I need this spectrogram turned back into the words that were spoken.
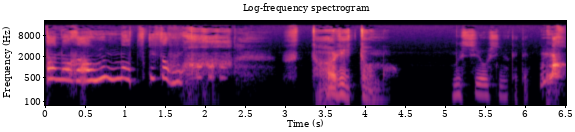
たのが運の月さ。うわあ二人とも。虫を押し抜けて「な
